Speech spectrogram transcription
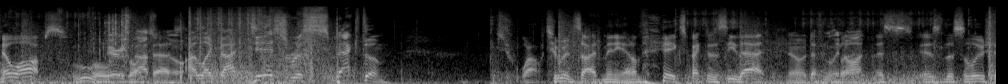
No ops. Ooh, oh, Very they're fast, though. I like that. Disrespect them. Wow, two inside mini. I don't think they expected to see that. No, definitely But not. This is the solution.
